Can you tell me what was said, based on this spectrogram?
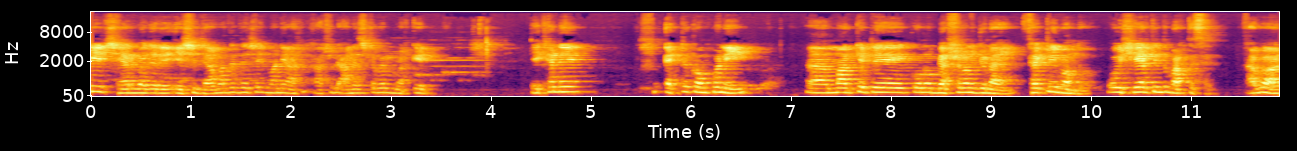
সবগুলি শেয়ার বাজারে এসেছে আমাদের দেশে মানে আসলে আনস্টেবল মার্কেট এখানে একটা কোম্পানি মার্কেটে কোনো ব্যবসা বাণিজ্য নাই ফ্যাক্টরি বন্ধ ওই শেয়ার কিন্তু বাড়তেছে। আবার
